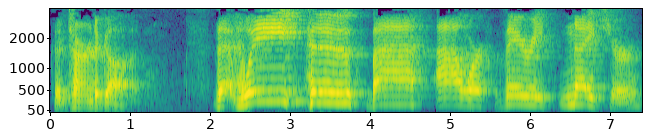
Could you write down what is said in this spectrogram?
could turn to God that we who by our very nature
